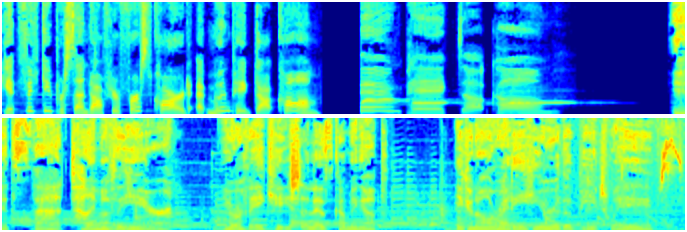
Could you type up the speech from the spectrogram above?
Get 50% off your first card at moonpig.com. Moonpig.com. It's that time of the year. Your vacation is coming up. You can already hear the beach waves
